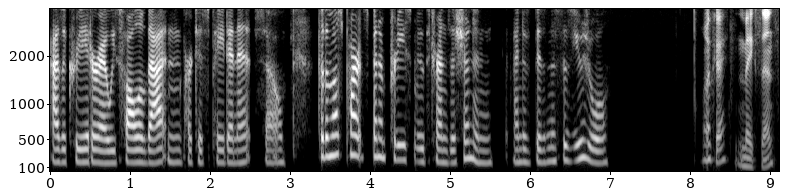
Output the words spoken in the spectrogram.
As a creator, I always follow that and participate in it. So, for the most part, it's been a pretty smooth transition and kind of business as usual. Okay, makes sense.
